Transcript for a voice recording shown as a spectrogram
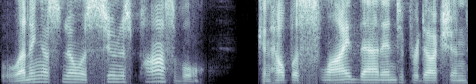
letting us know as soon as possible can help us slide that into production,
